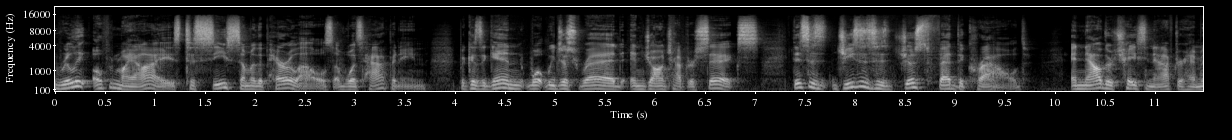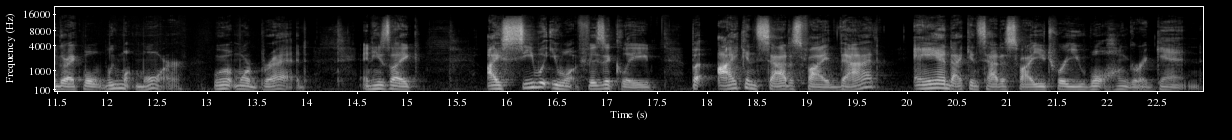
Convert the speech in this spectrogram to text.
really opened my eyes to see some of the parallels of what's happening. Because again, what we just read in John chapter 6, this is Jesus has just fed the crowd and now they're chasing after him and they're like, "Well, we want more. We want more bread." And he's like, "I see what you want physically, but I can satisfy that and I can satisfy you to where you won't hunger again."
